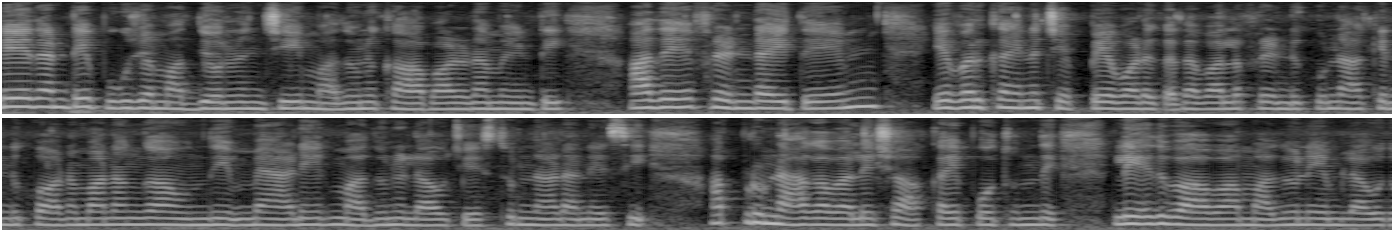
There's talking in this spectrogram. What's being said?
లేదంటే పూజ మధ్య నుంచి మధుని కాపాడడం ఏంటి? అదే ఫ్రెండ్ అయితే ఎవరికైనా చెప్పేవాడు కదా వాళ్ళ ఫ్రెండ్కు నాకెందుకు అనుమానంగా ఉంది? మ్యాడీ మధుని లవ్ చేస్తున్నాడు అనేసి అప్పుడు నాగవల్లి షాక్ అయిపోతుంది. లేదు బావా మధుని ఏం లవ్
